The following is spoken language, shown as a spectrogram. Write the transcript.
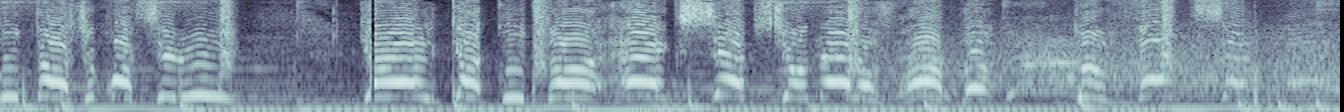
Kakuta, je crois que c'est lui Gaël Kakuta, exceptionnelle frappe de 27 mètres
